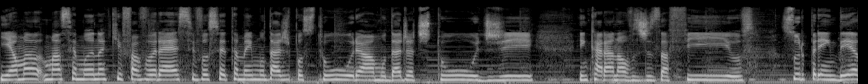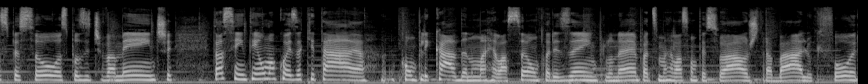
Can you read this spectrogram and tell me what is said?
E é uma, uma semana que favorece você também mudar de postura, mudar de atitude, encarar novos desafios, surpreender as pessoas positivamente. Então, assim, tem uma coisa que tá complicada numa relação, por exemplo, né? Pode ser uma relação pessoal, de trabalho, o que for.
